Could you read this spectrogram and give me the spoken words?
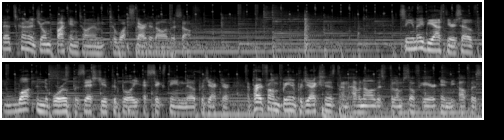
let's kind of jump back in time to what started all this off. So you may be asking yourself, what in the world possessed you to buy a 16mm projector? Apart from being a projectionist and having all this film stuff here in the office,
